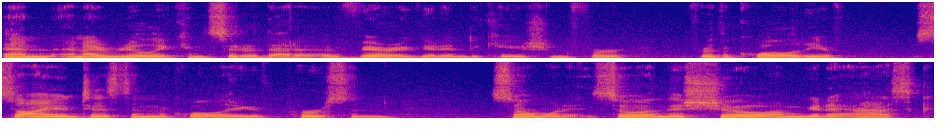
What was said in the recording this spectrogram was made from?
And, and I really consider that a, a very good indication for, for the quality of scientist and the quality of person someone is. So on this show, I'm going to ask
